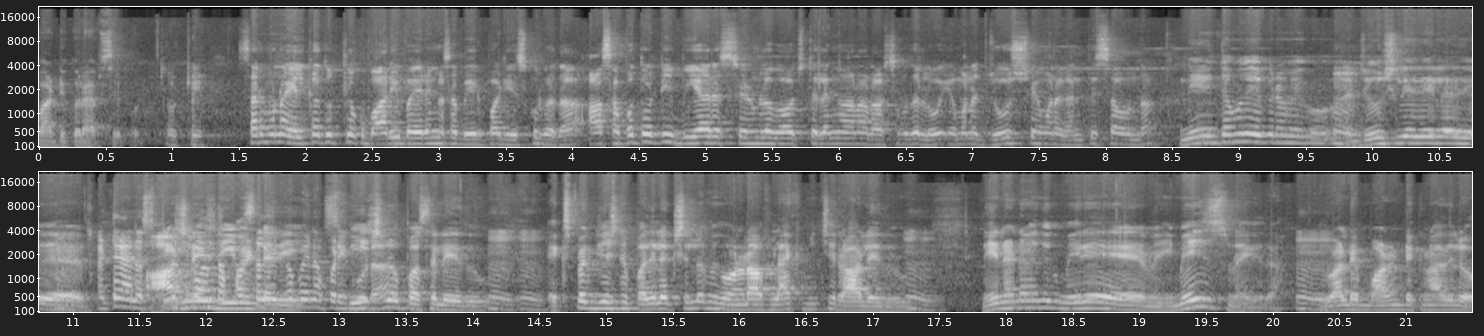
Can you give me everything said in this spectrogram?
పార్టీ కొలాప్స్ అయిపోతుంది. ఓకే సార్ మొన్న ఎల్కతుర్తిలో ఒక భారీ బహిరంగ సభ ఏర్పాటు చేసుకురు కదా ఆ సభతోటి బీఆర్ఎస్ శ్రేణులు కావచ్చు తెలంగాణ రాష్ట్రపతిలో ఏమైనా జోష్ ఏమైనా కనిపిస్తా ఉందా? నేను ఇంతకుముందు చెప్పిన మీకు జోష్ లేదు అంటే ఆయన స్పీచ్లో పసలేదు ఎక్స్పెక్ట్ చేసిన పది లక్షల్లో మీకు వన్ అండ్ హాఫ్ ల్యాక్ మించి రాలేదు. నేనంటే ఎందుకు? మీరే ఇమేజెస్ ఉన్నాయి కదా. ఇవాళ మోడర్న్ టెక్నాలజీలో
